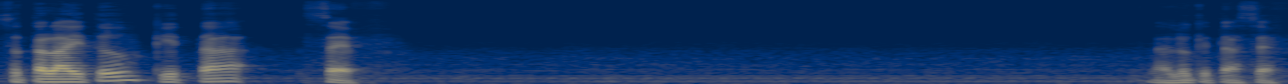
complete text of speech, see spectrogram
setelah itu kita save. lalu kita save.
